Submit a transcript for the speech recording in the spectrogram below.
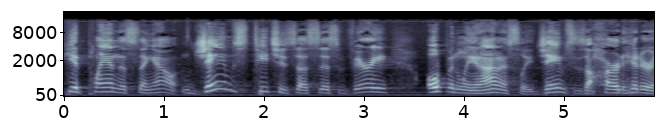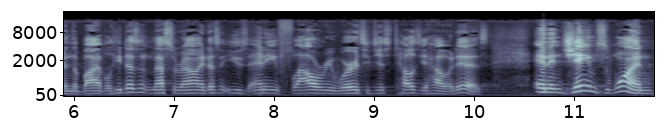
He had planned this thing out. James teaches us this very openly and honestly. James is a hard hitter in the Bible. He doesn't mess around, he doesn't use any flowery words, he just tells you how it is. And in James 1,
